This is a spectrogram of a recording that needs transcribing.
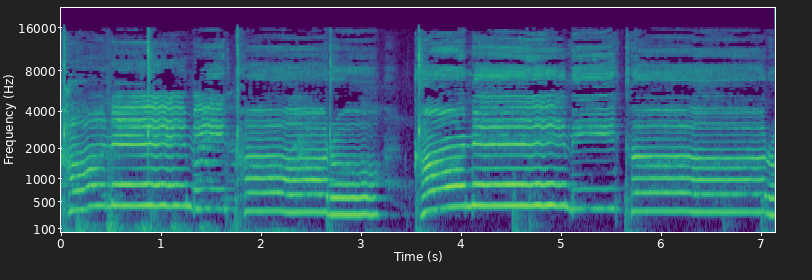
kane mi karo, kane mi karo.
